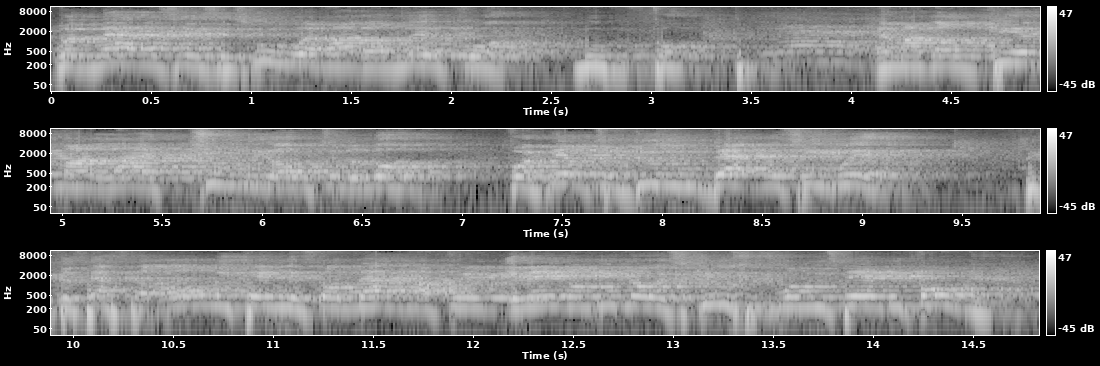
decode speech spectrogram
What matters is, is who am I going to live for moving forward? Am I going to give my life truly over to the Lord for him to do that which he will? Because that's the only thing that's going to matter, my friend. It ain't going to be no excuses when we stand before him.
